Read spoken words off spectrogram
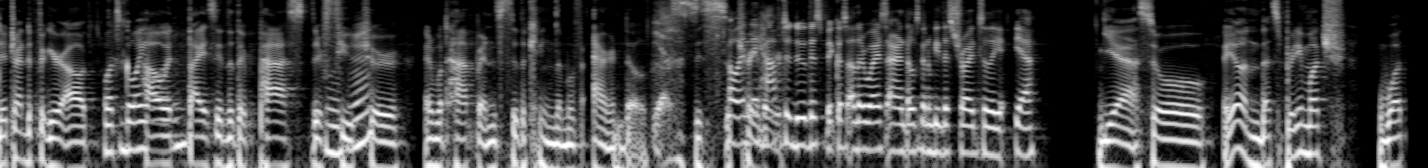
they're trying to figure out What's going how on? Mm-hmm. it ties into their past their future and what happens to the kingdom of Arendelle Yes. this oh, and they have to do this because otherwise Arendelle's going to be destroyed. So they, yeah. yeah so ayun, that's pretty much what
